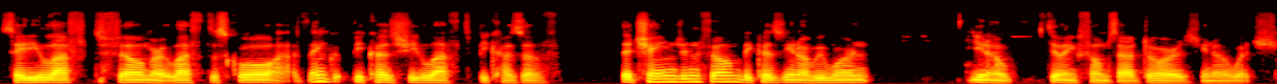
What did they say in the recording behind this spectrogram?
Sadie left film or left the school. I think because she left because of the change in film because you know we weren't you know doing films outdoors you know which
